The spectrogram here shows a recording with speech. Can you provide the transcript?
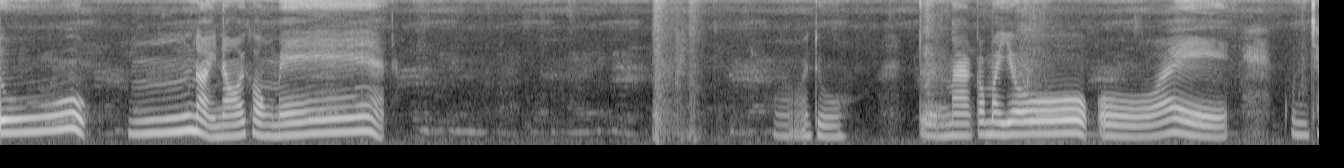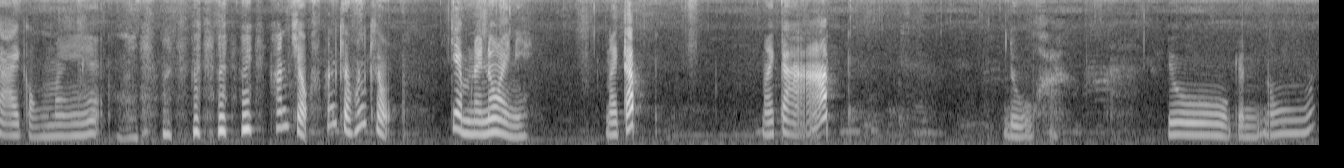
ลูกอืมหน่อยน้อยของแม่โอ้ดูตื่นมาก็มาโยก โอ้ย คุณชายของแม่ขั้นเขียวขั้นเขียวขั้นเขียวเก็บหน่อยๆนี่หน่อยครับหน่อยครับ ดูค่ะ โยกกันโอ้ย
